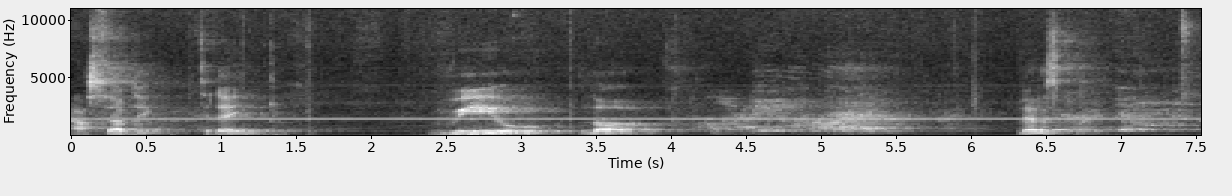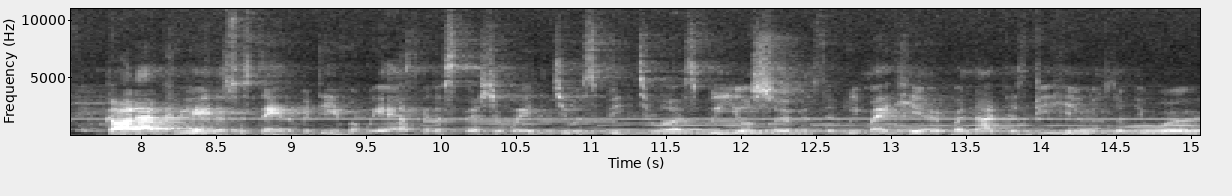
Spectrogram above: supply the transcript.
Our subject today real love. Let us pray. God, our creator, sustainer, redeemer, we ask in a special way that you would speak to us, we your servants, that we might hear, but not just be hearers of your word.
